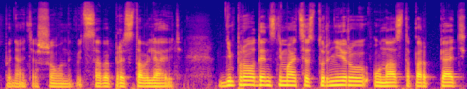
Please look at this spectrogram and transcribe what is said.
поняття, що вони від себе представляють. Дніпро 1 знімається з турніру. У нас тепер 5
